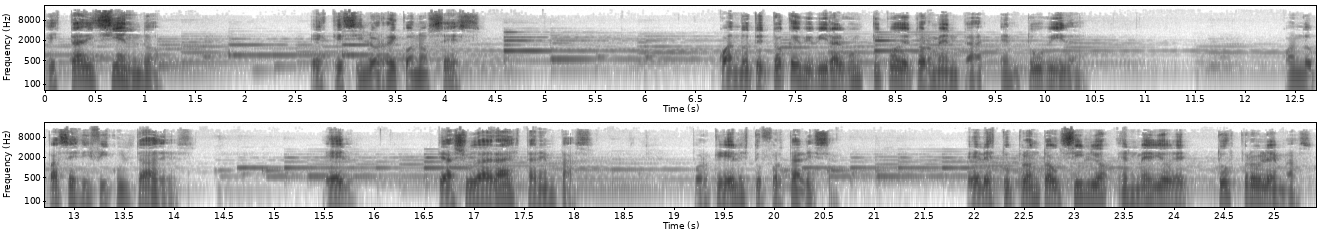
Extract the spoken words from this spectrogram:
está diciendo es que si lo reconoces, cuando te toque vivir algún tipo de tormenta en tu vida, cuando pases dificultades, Él te ayudará a estar en paz, porque Él es tu fortaleza. Él es tu pronto auxilio en medio de tus problemas,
